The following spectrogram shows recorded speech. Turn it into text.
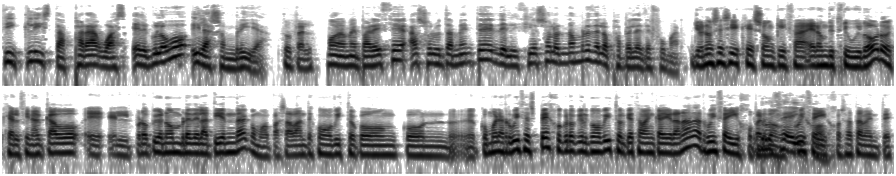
ciclistas, paraguas, el globo y la sombrilla. Total. Bueno, me parece absolutamente delicioso los nombres de los papeles de fumar. Yo no sé si es que son quizá era un distribuidor o es que al fin y al cabo eh, el propio nombre de la tienda, como pasaba antes como hemos visto con, con eh, ¿cómo era? Ruiz Espejo, creo que el que hemos visto, el que estaba en calle Granada, Ruiz e Hijo, perdón, Ruiz e Ruiz e Hijo. Hijo, exactamente.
